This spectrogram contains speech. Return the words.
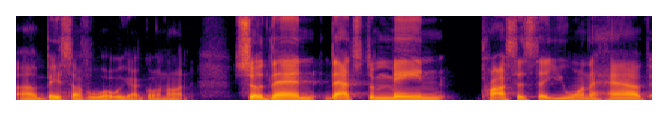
uh, based off of what we got going on. So then that's the main process that you want to have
